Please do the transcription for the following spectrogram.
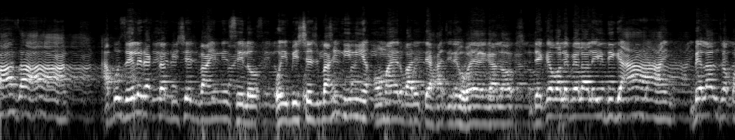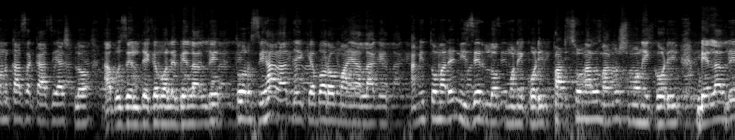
বাজার আবু জেলের একটা বিশেষ বাহিনী ছিল। ওই বিশেষ বাহিনী নিয়ে ওমায়ের বাড়িতে হাজির হয়ে গেল। ডেকে বলে, বেলাল এই দিকে আয়। বেলাল যখন কাছাকাছি আসলো, আবু জেল ডেকে বলে, বেলাল রে, তোর চেহারা দেখে বড় মায়া লাগে। আমি তোমারে নিজের লোক মনে করি, পার্সোনাল মানুষ মনে করি। বেলাল রে,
